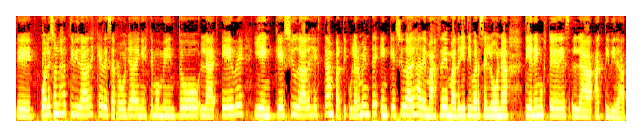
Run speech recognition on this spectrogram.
eh, ¿cuáles son las actividades que desarrolla en este momento la EVE y en qué ciudades están? Particularmente, ¿en qué ciudades, además de Madrid y Barcelona, tienen ustedes la actividad?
